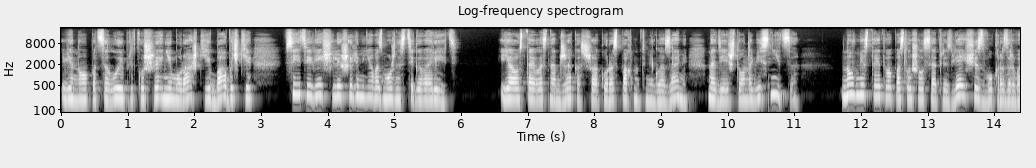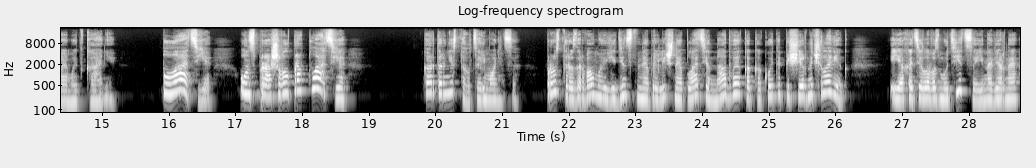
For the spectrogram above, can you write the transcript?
Вино, поцелуи, предвкушение, мурашки и бабочки – все эти вещи лишили меня возможности говорить. Я уставилась на Джека с широко распахнутыми глазами, надеясь, что он объяснится. Но вместо этого послышался отрезвляющий звук разрываемой ткани. «Платье! Он спрашивал про платье!» Картер не стал церемониться. Просто разорвал мое единственное приличное платье надвое, как какой-то пещерный человек. И я хотела возмутиться и, наверное,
